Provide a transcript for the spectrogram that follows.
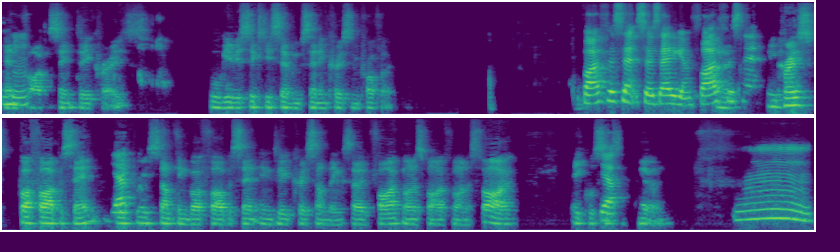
and mm-hmm. 5% decrease will give you 67% increase in profit. Five percent. So say again. Five percent. Increase by five percent. Yep. Decrease something by five percent, and decrease something. So five minus five minus five equals yep. sixty-seven. Mm.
